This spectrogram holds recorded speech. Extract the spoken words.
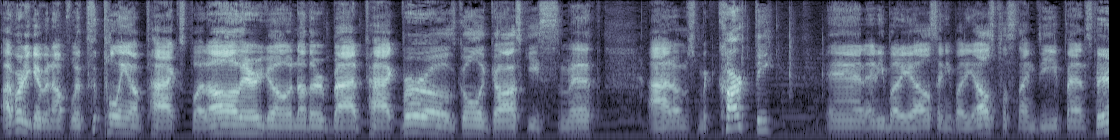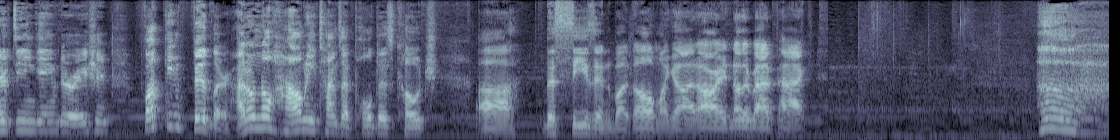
I've already given up with pulling up packs, but oh, there you go. Another bad pack. Burrows, Goligoski, Smith, Adams, McCarthy, and anybody else. Anybody else. Plus 9 defense. 15 game duration. Fucking Fiddler. I don't know how many times I pulled this coach uh, this season, but oh my god. Alright, another bad pack.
